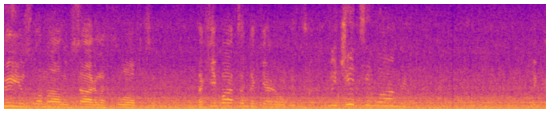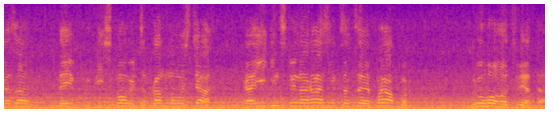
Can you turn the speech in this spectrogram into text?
Шию зламали в сарнах хлопці. Та хіба це таке робиться? Ключиці ломить. Як казав, той військовий, це прям в новостях. Каже, єдинственна різниця це прапор другого цвета.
